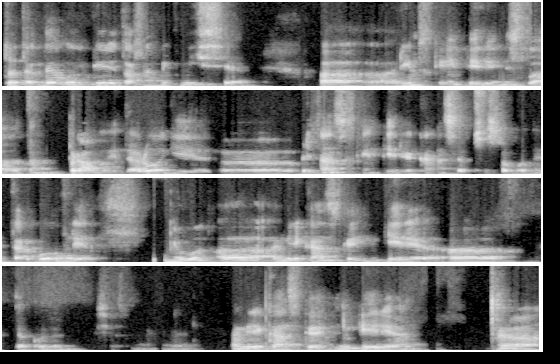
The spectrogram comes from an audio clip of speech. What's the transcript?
то тогда у империи должна быть миссия. А, Римская империя несла там, правые дороги, э, Британская империя концепцию свободной торговли, вот, а Американская империя, э, такой, сейчас, Американская империя э,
